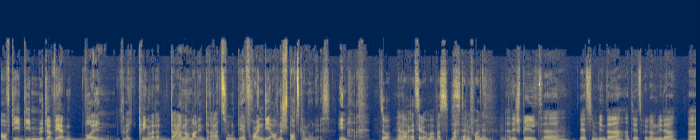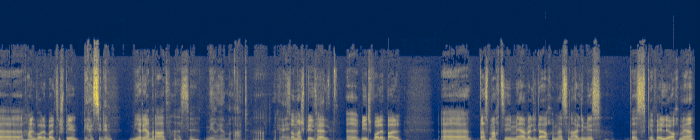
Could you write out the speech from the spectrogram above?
auf die, die Mütter werden wollen. Vielleicht kriegen wir dann da nochmal den Draht zu der Freundin, die auch eine Sportskanone ist. Hin. So, genau, erzähl doch mal, was macht ja- deine Freundin? Ja, die spielt äh, jetzt im Winter, hat die jetzt begonnen wieder äh, Hallenvolleyball zu spielen. Wie heißt sie denn? Miriam Rath heißt sie. Miriam Rath. Okay. Sommer spielt halt äh, Beachvolleyball. Äh, das macht sie mehr, weil die da auch im Nationalteam ist. Das gefällt ihr auch mehr.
